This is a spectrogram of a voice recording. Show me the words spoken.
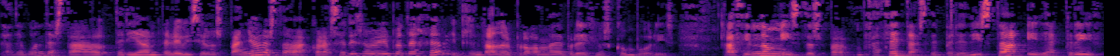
date cuenta, estaba, tenía en televisión española, estaba con la serie sobre y proteger y presentando el programa de prodigios con Boris. Haciendo mis dos facetas de periodista y de actriz.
